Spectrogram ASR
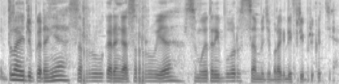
Itulah hidup kadangnya seru kadang nggak seru ya. Semoga terhibur. Sampai jumpa lagi di video berikutnya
